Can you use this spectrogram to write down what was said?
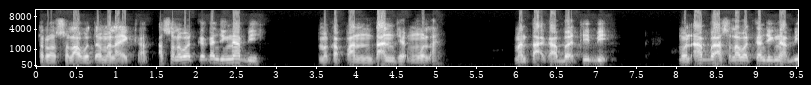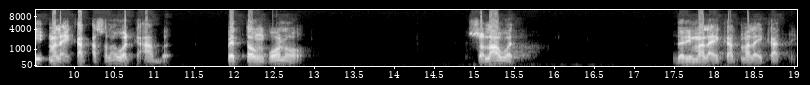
Terus salawat malaikat. Asalawat ke kanjeng Nabi maka pantan je mula mantak kabar tibi. Mun abba asalawat kanjing nabi malaikat asalawat ke abba petong polo. Salawat. Dari malaikat-malaikat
